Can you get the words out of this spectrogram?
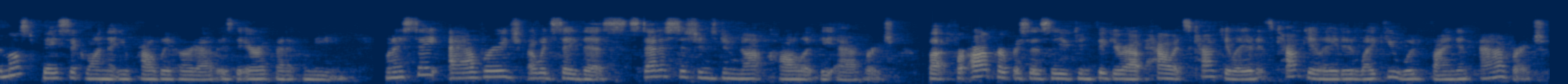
The most basic one that you've probably heard of is the arithmetic mean. When I say average, I would say this. Statisticians do not call it the average. But for our purposes, so you can figure out how it's calculated, it's calculated like you would find an average.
